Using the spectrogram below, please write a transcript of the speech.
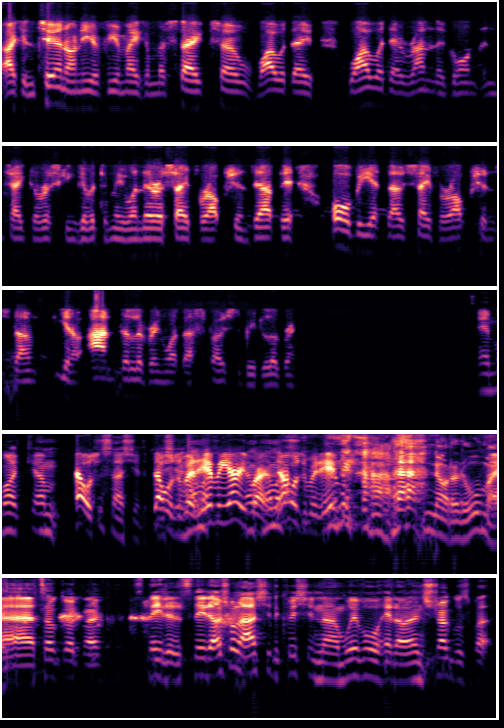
I can turn on you if you make a mistake. So why would they, why would they run the gauntlet and take the risk and give it to me when there are safer options out there, albeit those safer options don't, you know, aren't delivering what they're supposed to be delivering. And Mike, um, that was just ask you the question. that was a bit heavy, eh, bro? That was a bit heavy. Not at all, mate. Nah, it's all good, bro. It's needed. It's needed. I just want to ask you the question. Um, we've all had our own struggles, but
